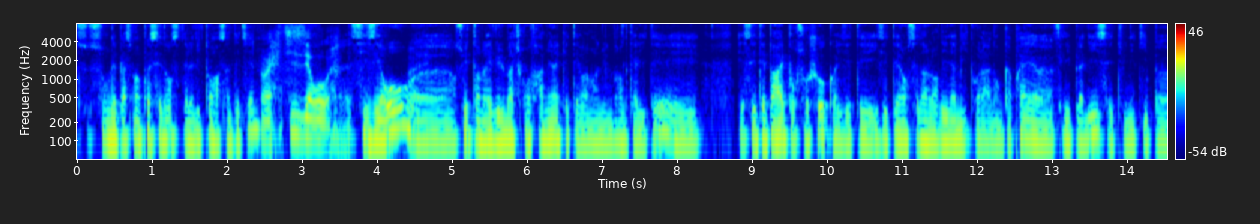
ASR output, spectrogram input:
son déplacement précédent, c'était la victoire à Saint-Etienne. Ouais, 6-0. ouais. 6-0. Euh, ensuite, on avait vu le match contre Amiens qui était vraiment d'une grande qualité. Et, et c'était pareil pour Sochaux. Quoi. Ils, étaient, ils étaient lancés dans leur dynamique. Voilà. Donc après, euh, Philippe l'a dit, c'est une équipe euh,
